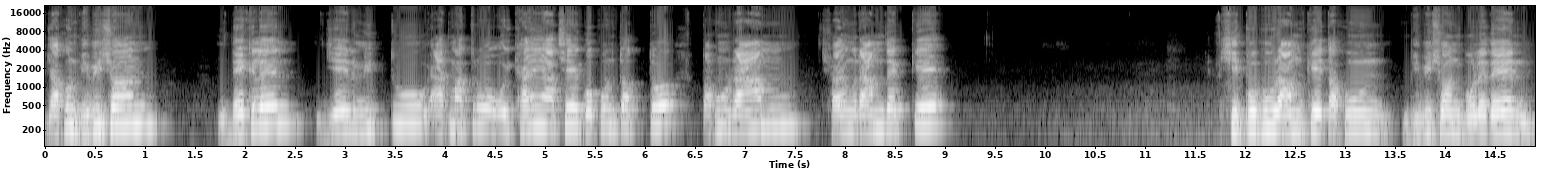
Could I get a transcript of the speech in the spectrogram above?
যখন বিভীষণ দেখলেন যে মৃত্যু একমাত্র ওইখানেই আছে, গোপন তত্ত্ব, তখন রাম, স্বয়ং রামদেবকে শ্রীপ্রভু রামকে তখন বিভীষণ বলে দেন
